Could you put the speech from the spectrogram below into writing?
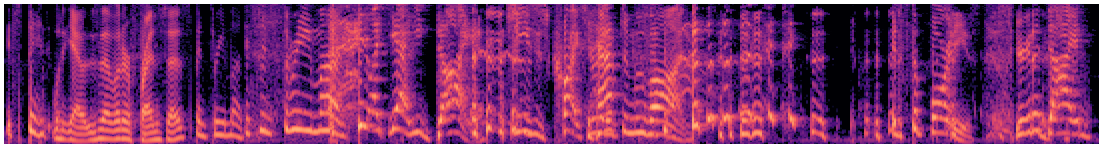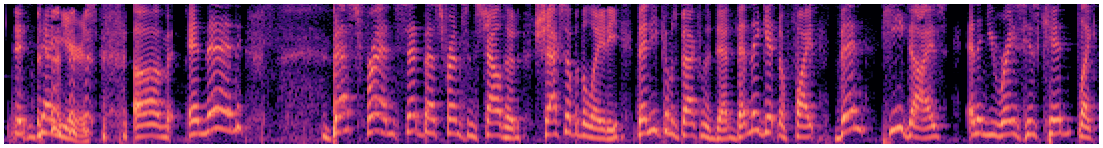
It's been, well, yeah, is that what her friend says? It's been three months. it's been three months. Like, yeah, he died. Jesus Christ. you have to move on. it's the 40s. You're gonna die in, in 10 years. Um, and then best friend, said best friend since childhood, shacks up with the lady. Then he comes back from the dead. Then they get in a fight. Then he dies, and then you raise his kid. Like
